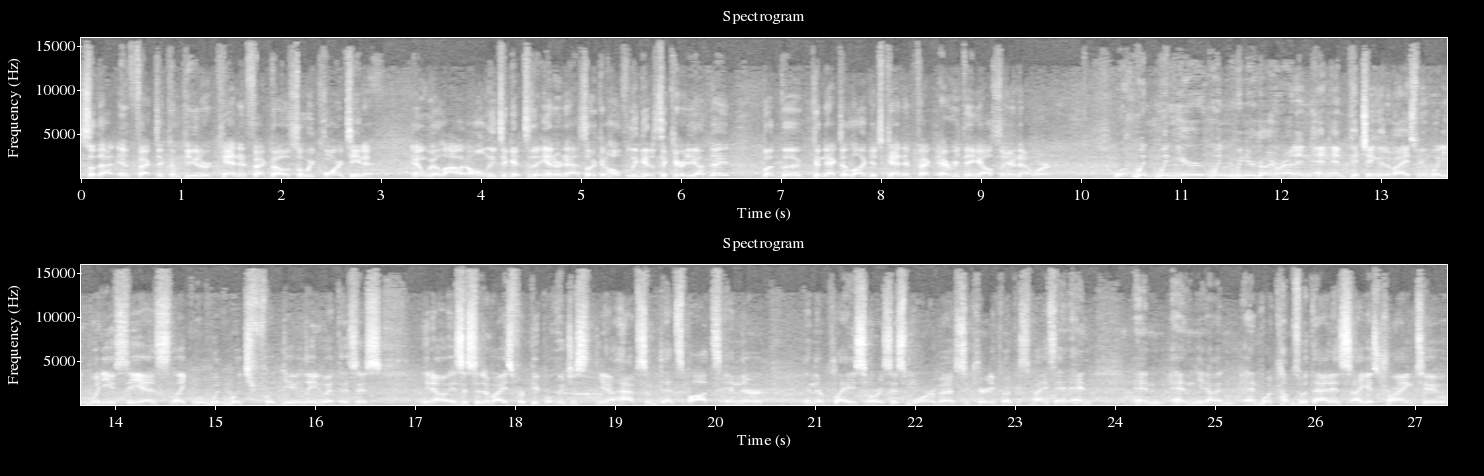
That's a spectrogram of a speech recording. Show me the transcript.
so that infected computer can infect those. So we quarantine it and we allow it only to get to the internet so it can hopefully get a security update, but the connected luggage can't infect everything else on your network. When, when you're when, when you're going around and, and, and pitching the device, I mean, what do you, what do you see as like wh- which foot do you lead with? Is this you know is this a device for people who just you know have some dead spots in their in their place, or is this more of a security focused device? And and and and you know, and, and what comes with that is, I guess, trying to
